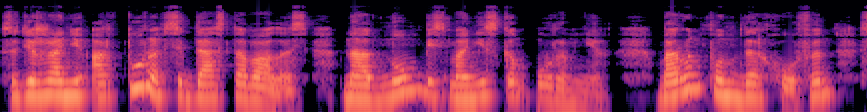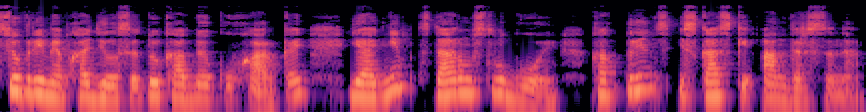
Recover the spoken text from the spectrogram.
Содержание Артура всегда оставалось на одном весьма низком уровне. Барон фон дер Хофен все время обходился только одной кухаркой и одним старым слугой, как принц из сказки Андерсона.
